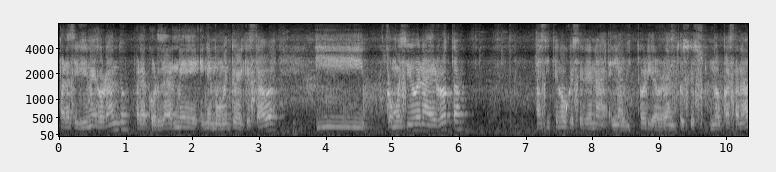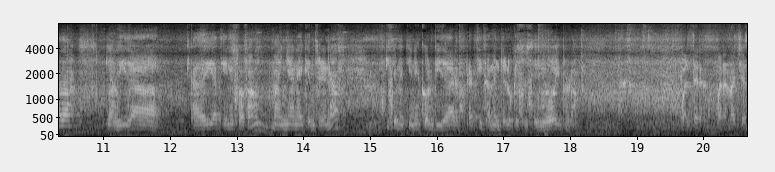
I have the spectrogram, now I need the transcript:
para seguir mejorando, para acordarme en el momento en el que estaba y como he sido en la derrota, así tengo que ser en la, en la victoria, ¿verdad? Entonces no pasa nada, la vida cada día tiene su afán, mañana hay que entrenar y se me tiene que olvidar prácticamente lo que sucedió hoy, ¿verdad? Walter, buenas noches.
